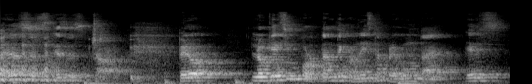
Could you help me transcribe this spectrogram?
eso es, choro. Pero lo que es importante con esta pregunta es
